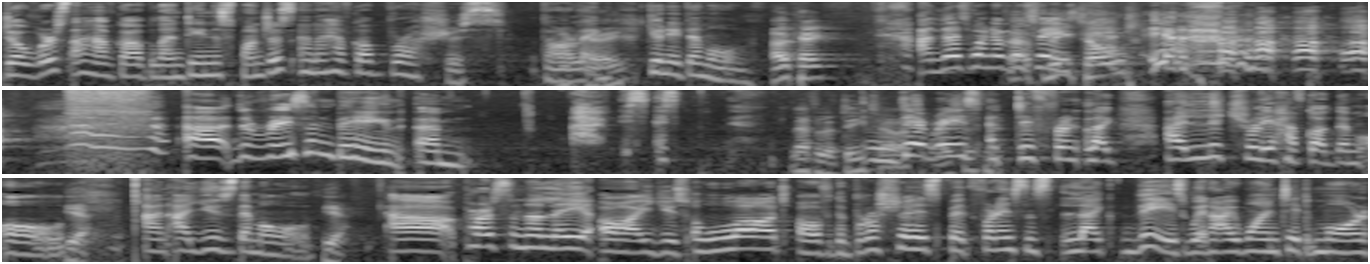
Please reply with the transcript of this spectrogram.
daubers, I have got blending sponges, and I have got brushes, darling. Okay. You need them all. Okay, And that's one of that's the me things. told. Uh, the reason being, um, it's, it's, level of detail. I There suppose, is a different, like, I literally have got them all. Yeah. And I use them all. Yeah. Uh, personally, I use a lot of the brushes, but for instance, like this, when I wanted more,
